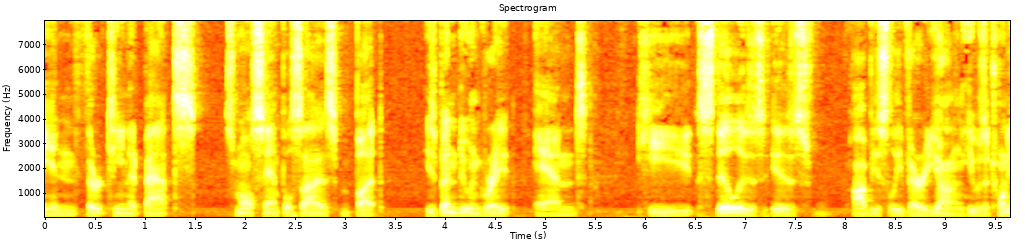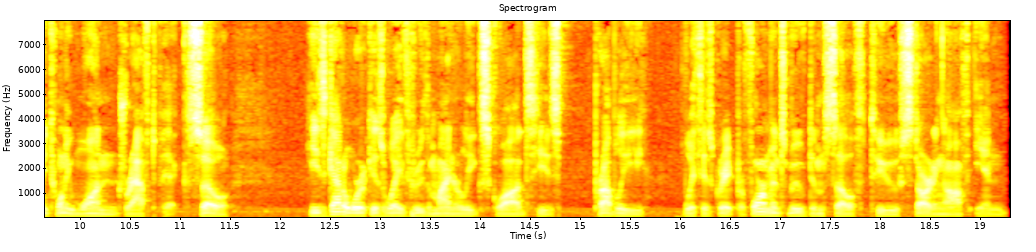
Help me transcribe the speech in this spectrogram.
in 13 at bats small sample size but he's been doing great and he still is is obviously very young. He was a 2021 draft pick, so he's got to work his way through the minor league squads. He's probably with his great performance moved himself to starting off in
